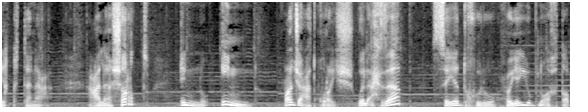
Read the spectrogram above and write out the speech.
اقتنع. على شرط أنه إن رجعت قريش والأحزاب سيدخل حيي بن أخطب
